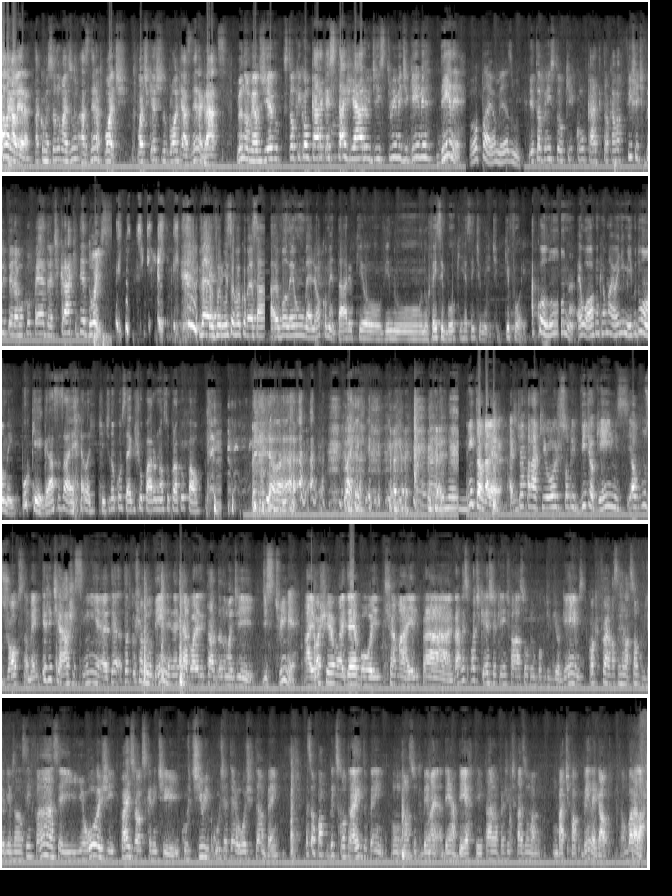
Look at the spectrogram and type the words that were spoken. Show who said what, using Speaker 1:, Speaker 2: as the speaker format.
Speaker 1: Fala galera, tá começando mais um Asneira Pod, o podcast do blog Asneira Grátis. Meu nome é Elvis Diego, estou aqui com um cara que é estagiário de streamer de gamer, Denner.
Speaker 2: Opa, eu mesmo.
Speaker 1: E também estou aqui com o cara que trocava ficha de fliperama com pedra de crack D2.
Speaker 2: Velho, por isso eu vou começar. Eu vou ler um melhor comentário que eu vi no, no Facebook recentemente. Que foi: A coluna é o órgão que é o maior inimigo do homem. Porque, graças a ela, a gente não consegue chupar o nosso próprio pau.
Speaker 1: então, galera, a gente vai falar aqui hoje sobre videogames e alguns jogos também. Que a gente acha assim, é, tanto que eu chamei o Denner, né? Que agora ele tá dando uma de, de streamer. Aí eu achei a ideia boa aí de chamar ele pra gravar esse podcast aqui, a gente falar sobre um pouco de videogames, qual que foi a nossa relação com videogames na nossa infância e, e hoje, quais jogos que a gente curtiu e curte até hoje também. Vai ser um papo bem descontraído, bem, um, um assunto bem, bem aberto e para a gente fazer uma, um bate-papo bem legal. Então bora lá.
